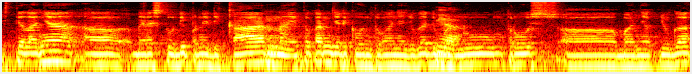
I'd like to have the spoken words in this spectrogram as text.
istilahnya eh, beres studi pendidikan. Nah itu kan jadi keuntungannya juga di Iya. Bandung. Terus eh, banyak juga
